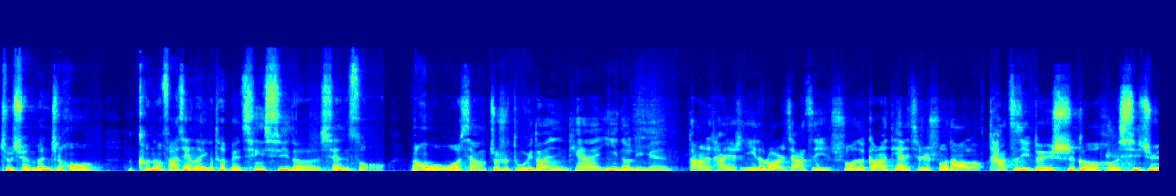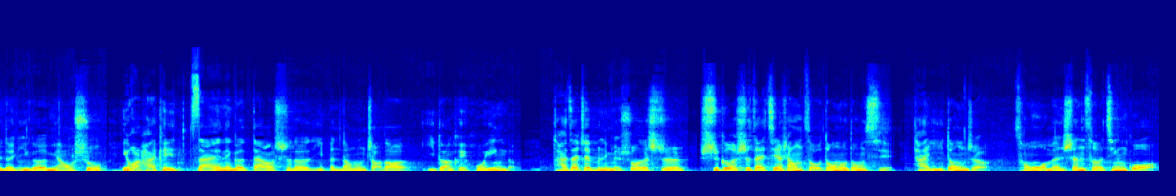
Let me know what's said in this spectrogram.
就选本之后，可能发现了一个特别清晰的线索。然后我我想就是读一段天爱译的里面，当然他也是译的洛尔加自己说的。刚刚天爱其实说到了他自己对诗歌和戏剧的一个描述，一会儿还可以在那个戴老师的译本当中找到一段可以呼应的。他在这本里面说的是，诗歌是在街上走动的东西，它移动着，从我们身侧经过。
